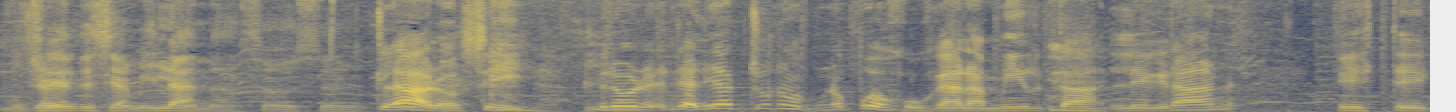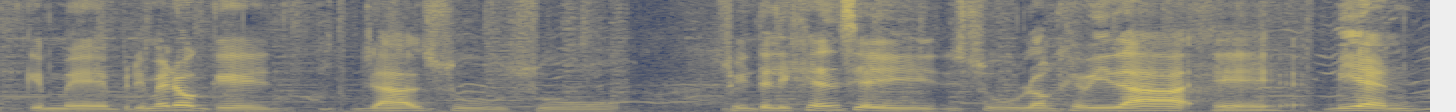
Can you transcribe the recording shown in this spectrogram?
Mucha se- gente sea Milana. o sea, Claro, sí. Pero en realidad yo no, no puedo juzgar a Mirta Legrand, este, que me, primero que ya su, su, su inteligencia y su longevidad, eh, bien,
